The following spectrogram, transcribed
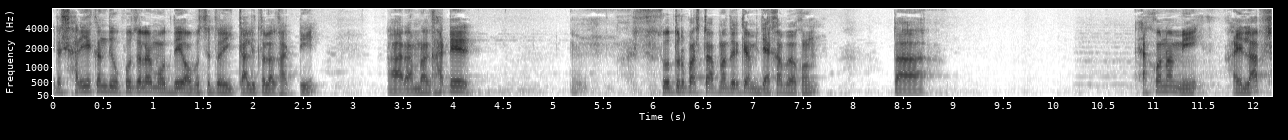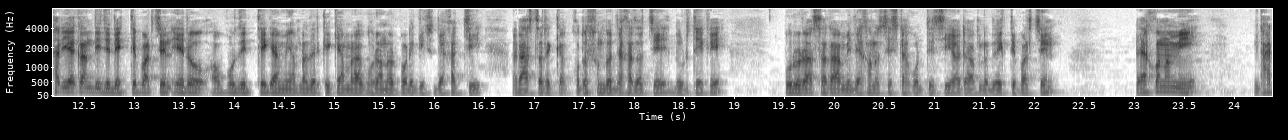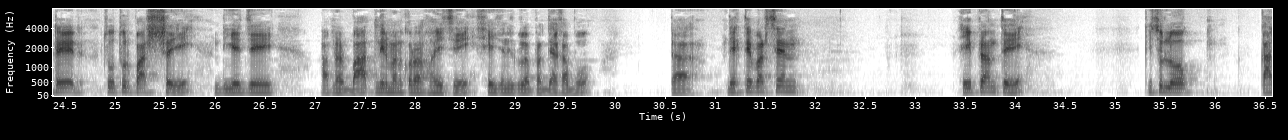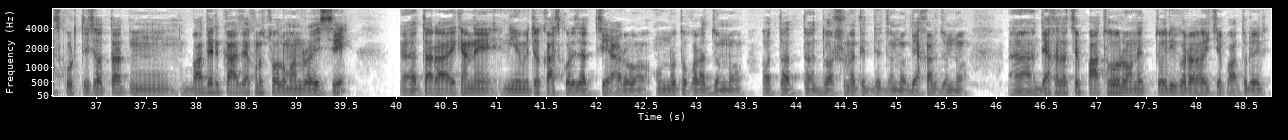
এটা সারিয়াকান্দি উপজেলার মধ্যে অবস্থিত এই কালীতলা ঘাটটি। আর আমরা ঘাটের চতুর্পাশটা আপনাদেরকে আমি দেখাবো এখন। তা এখন আমি আই লাভ সারিয়াকান্দি যে দেখতে পাচ্ছেন, এরও অপোজিট থেকে আমি আপনাদেরকে ক্যামেরা ঘোরানোর পরে কিছু দেখাচ্ছি। রাস্তাটা কত সুন্দর দেখা যাচ্ছে দূর থেকে। পুরো রাস্তাটা আমি দেখানোর চেষ্টা করতেছি হয়তো আপনারা দেখতে পাচ্ছেন। এখন আমি ঘাটের চতুর্পাশে দিয়ে যে আপনার বাঁধ নির্মাণ করা হয়েছে, সেই জিনিসগুলো আপনার দেখাবো। তা দেখতে পাচ্ছেন, এই প্রান্তে কিছু লোক কাজ করতেছে, অর্থাৎ বাঁধের কাজ এখনও চলমান রয়েছে। তারা এখানে নিয়মিত কাজ করে যাচ্ছে আরও উন্নত করার জন্য, অর্থাৎ দর্শনার্থীদের জন্য, দেখার জন্য। দেখা যাচ্ছে পাথর অনেক তৈরি করা হয়েছে পাথরের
